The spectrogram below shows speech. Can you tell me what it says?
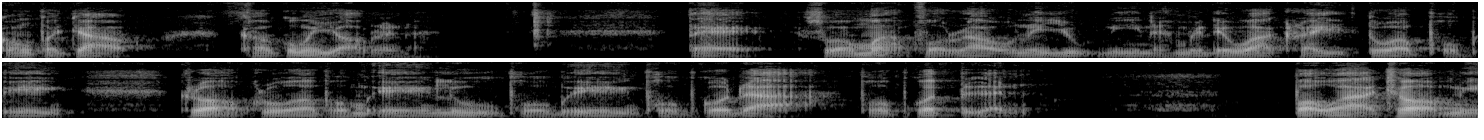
ของพระเจ้า เขาก็ไม่ยอมเลยนะ แต่สวมากพวกเราในยุคนี้นะไม่ได้ว่าใครตัวผมเอง ครอบครัวผมเองลูกผมเอง ผมก็ด่า ผมก็เตือน เพราะว่าชอบมี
